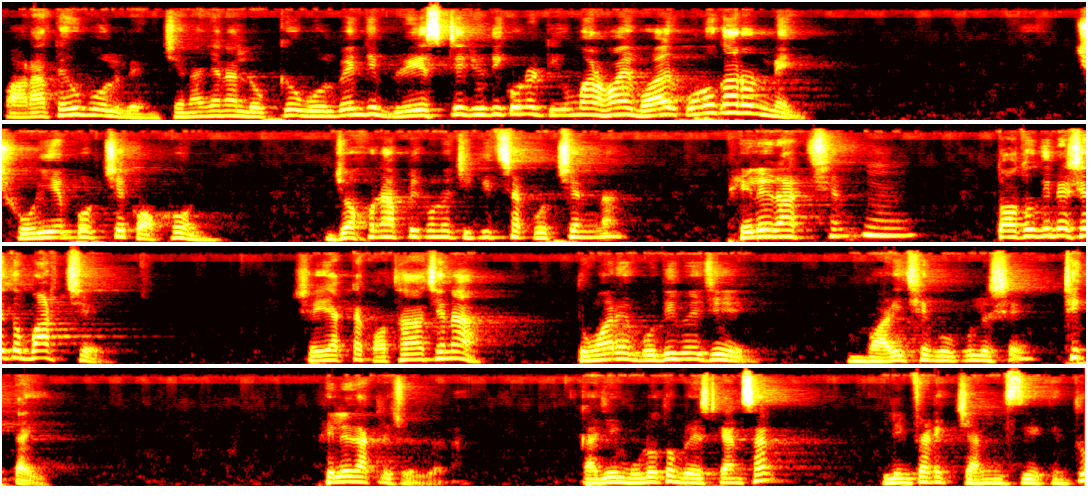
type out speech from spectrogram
পাড়াতেও বলবেন চেনা জানা লোককেও বলবেন যে ব্রেস্টে যদি কোনো টিউমার হয় ভয়ের কোনো কারণ নেই। ছড়িয়ে পড়ছে কখন? যখন আপনি কোনো চিকিৎসা করছেন না ফেলে রাখছেন ততদিনে সে তো বাড়ছে। সেই একটা কথা আছে না তোমারে বধি হয়েছে বাড়িছে গোকুলে সে ঠিক তাই। ফেলে রাখলে চলবে না। কাজে মূলত ব্রেস্ট ক্যান্সার লিমফ্যাটিক চ্যানেলস দিয়ে কিন্তু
